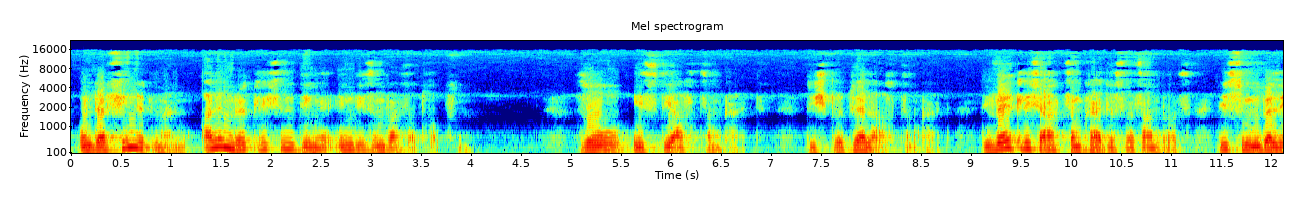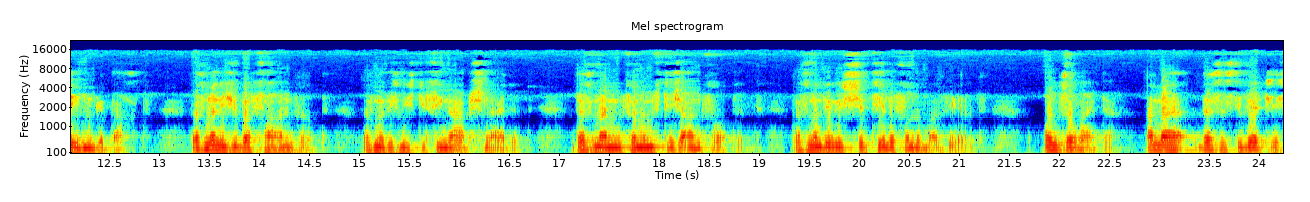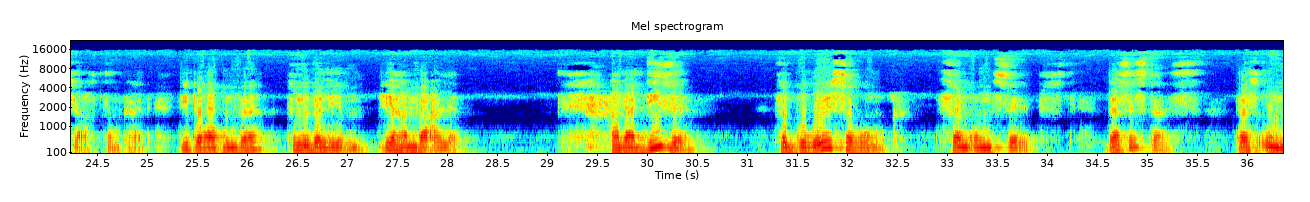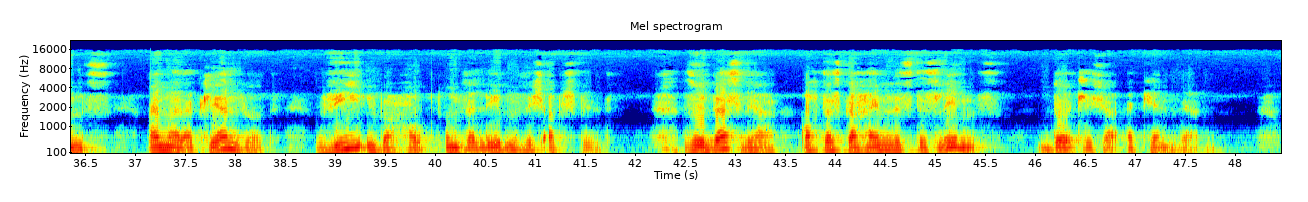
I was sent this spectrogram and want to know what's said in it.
und da findet man alle möglichen Dinge in diesem Wassertropfen. So ist die Achtsamkeit, die spirituelle Achtsamkeit. Die weltliche Achtsamkeit ist was anderes. Die ist zum Überleben gedacht. dass man nicht überfahren wird, dass man sich nicht die Finger abschneidet, dass man vernünftig antwortet, dass man die richtige Telefonnummer wählt und so weiter. Aber das ist die weltliche Achtsamkeit. Die brauchen wir zum Überleben. Die haben wir alle. Aber diese Vergrößerung von uns selbst, das ist das, was uns einmal erklären wird, wie überhaupt unser Leben sich abspielt, so dass wir auch das Geheimnis des Lebens deutlicher erkennen werden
